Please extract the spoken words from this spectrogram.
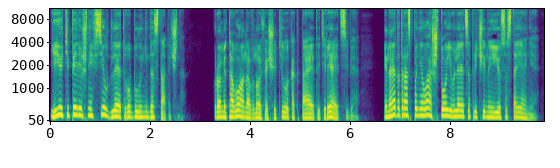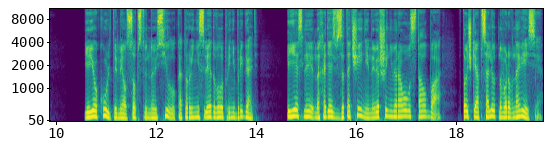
Ее теперешних сил для этого было недостаточно. Кроме того, она вновь ощутила, как тает и теряет себя. И на этот раз поняла, что является причиной ее состояния. Ее культ имел собственную силу, которой не следовало пренебрегать. И если, находясь в заточении на вершине мирового столба, в точке абсолютного равновесия,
